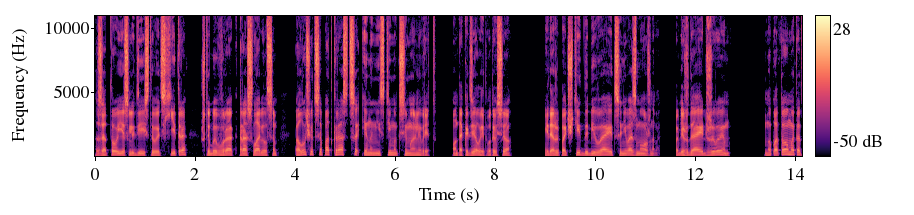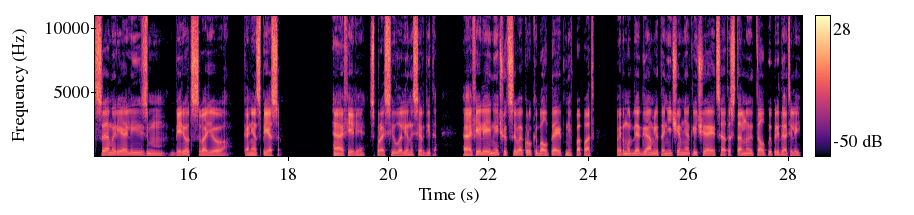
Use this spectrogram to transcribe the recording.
Зато если действовать хитро, чтобы враг расслабился, получится подкрасться и нанести максимальный вред. Он так и делает, вот и все. И даже почти добивается невозможного. Побеждает живым, но потом этот самый реализм берет свое. Конец пьесы. «А Офелия?» — спросила Лена сердито. А Офелия мечется вокруг и болтает не в попад, поэтому для Гамлета ничем не отличается от остальной толпы предателей,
